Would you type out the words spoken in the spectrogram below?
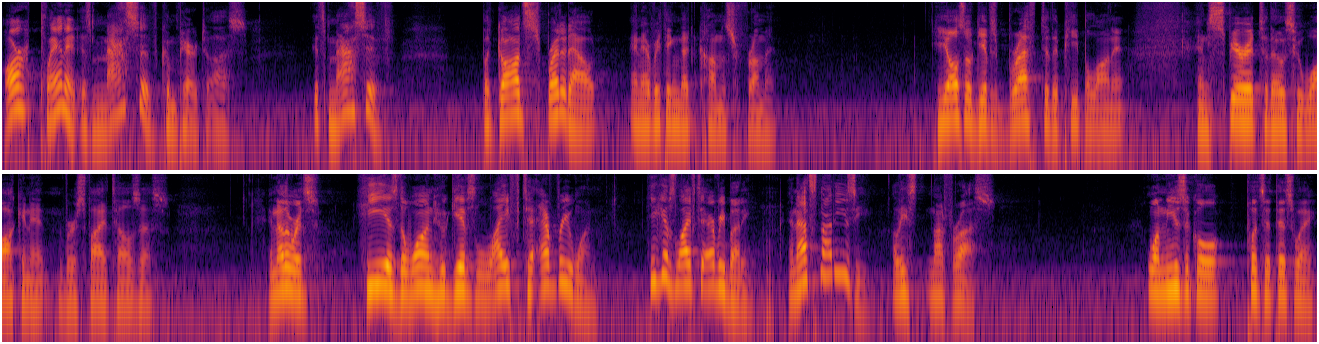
Our planet is massive compared to us. It's massive. But God spread it out and everything that comes from it. He also gives breath to the people on it and spirit to those who walk in it, verse 5 tells us. In other words, He is the one who gives life to everyone. He gives life to everybody. And that's not easy, at least not for us. One musical puts it this way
